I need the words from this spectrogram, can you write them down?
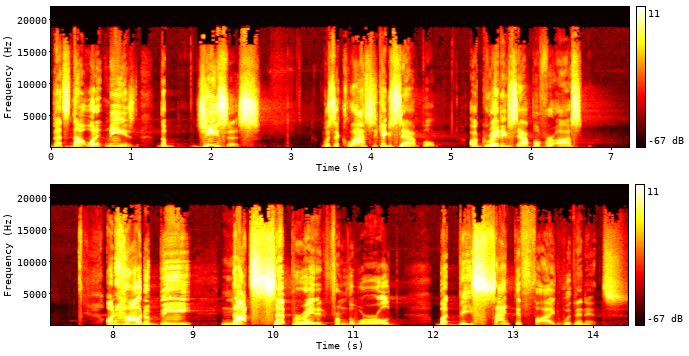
that's not what it means. The Jesus was a classic example, a great example for us on how to be not separated from the world, but be sanctified within it.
